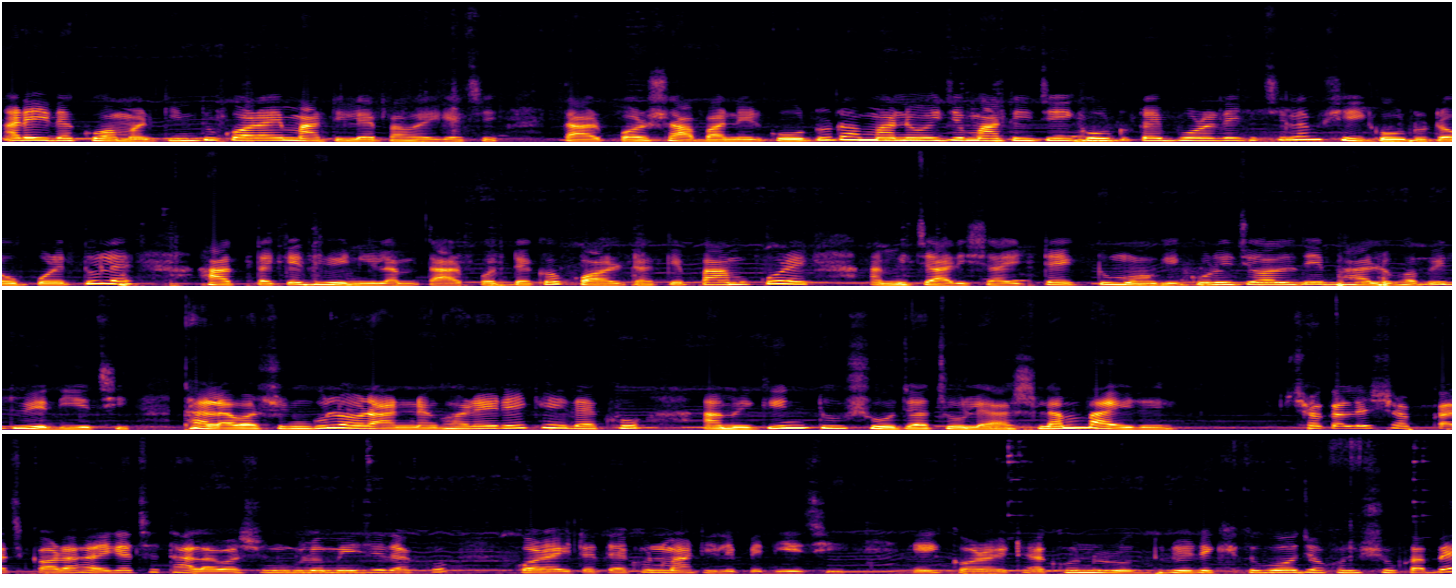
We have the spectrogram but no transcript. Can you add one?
আর এই দেখো, আমার কিন্তু কড়াই মাটি লেপা হয়ে গেছে। তারপর সাবানের কৌটোটা মানে ওই যে মাটি যেই কৌটোটায় ভরে রেখেছিলাম, সেই কৌটোটা উপরে তুলে হাতটাকে ধুয়ে নিলাম। তারপর দেখো, কলটাকে পাম্প করে আমি চারি সাইডটা একটু মগে করে জল দিয়ে ভালোভাবে ধুয়ে দিয়েছি। থালা বাসনগুলো রান্নাঘরে রেখে দেখো, আমি কিন্তু সোজা চলে আসলাম বাইরে। সকালের সব কাজ করা হয়ে গেছে, থালা বাসনগুলো মেজে দেখো, কড়াইটাতে এখন মাটি লেপে দিয়েছি। এই কড়াইটা এখন রোদ্দুরে রেখে দেবো যখন শুকাবে,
